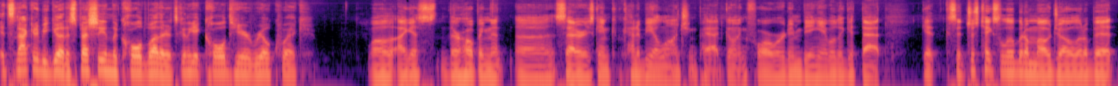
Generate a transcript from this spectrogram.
it's not going to be good, especially in the cold weather. It's going to get cold here real quick. Well, I guess they're hoping that uh, Saturday's game can kind of be a launching pad going forward and being able to get that get because it just takes a little bit of mojo, a little bit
